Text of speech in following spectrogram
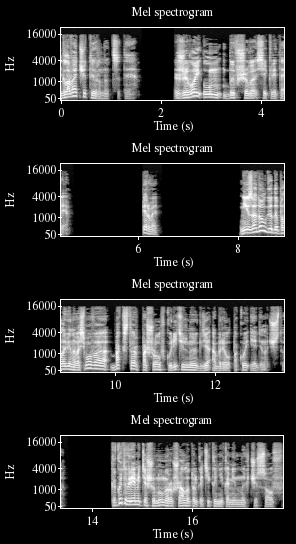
Глава 14. Живой ум бывшего секретаря. Первое. Незадолго до половины восьмого Бакстер пошел в курительную, где обрел покой и одиночество. Какое-то время тишину нарушало только тиканье каминных часов.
